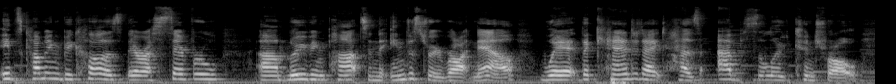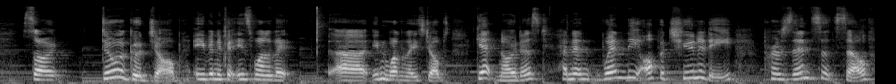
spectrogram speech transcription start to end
It's coming because there are several um, moving parts in the industry right now where the candidate has absolute control. So do a good job, even if it is one of the uh, in one of these jobs, get noticed, and then when the opportunity presents itself,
